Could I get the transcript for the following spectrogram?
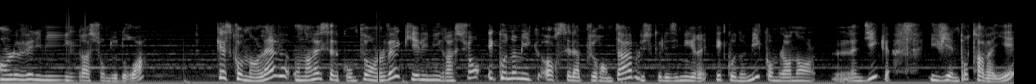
enlever l'immigration de droit, Qu'est-ce qu'on enlève? On enlève celle qu'on peut enlever, qui est l'immigration économique. Or, c'est la plus rentable, puisque les immigrés économiques, comme leur nom l'indique, ils viennent pour travailler.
